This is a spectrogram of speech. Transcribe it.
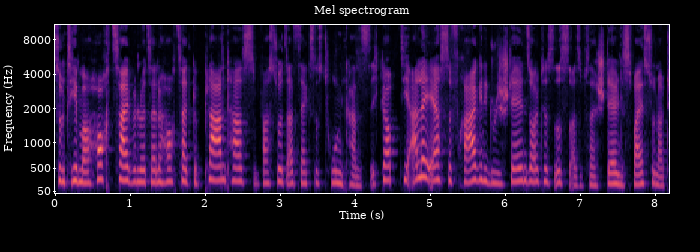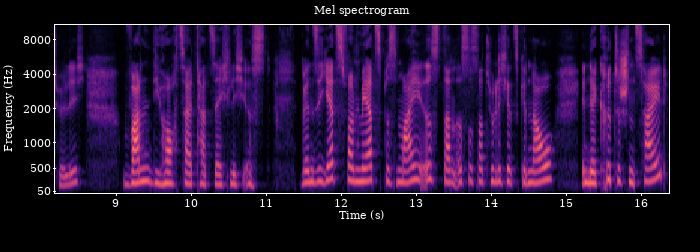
zum Thema Hochzeit, wenn du jetzt eine Hochzeit geplant hast, was du jetzt als nächstes tun kannst. Ich glaube, die allererste Frage, die du dir stellen solltest, ist, also was heißt stellen, das weißt du natürlich, wann die Hochzeit tatsächlich ist. Wenn sie jetzt von März bis Mai ist, dann ist es natürlich jetzt genau in der kritischen Zeit.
